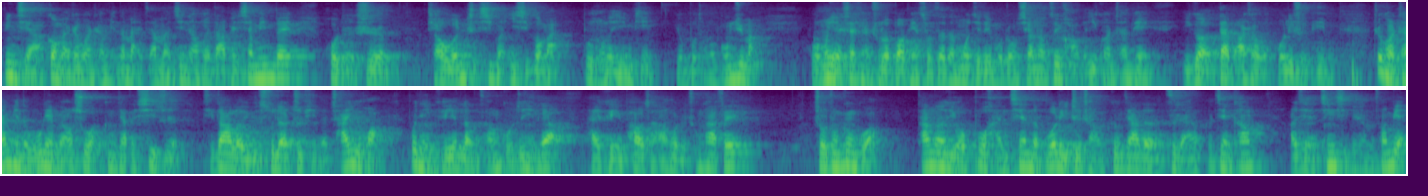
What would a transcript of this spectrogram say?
并且啊，购买这款产品的买家们经常会搭配香槟杯或者是条纹纸吸管一起购买，不同的饮品用不同的工具嘛。我们也筛选出了爆品所在的墨迹类目中销量最好的一款产品，一个带把手的玻璃水瓶。这款产品的五点描述啊更加的细致，提到了与塑料制品的差异化，不仅可以冷藏果汁饮料，还可以泡茶或者冲咖啡，受众更广。它呢由不含铅的玻璃制成，更加的自然和健康，而且清洗非常的方便。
